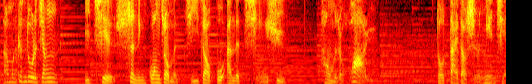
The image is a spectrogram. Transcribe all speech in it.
让我们更多的将一切圣灵光照我们急躁不安的情绪和我们的话语，都带到神的面前，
